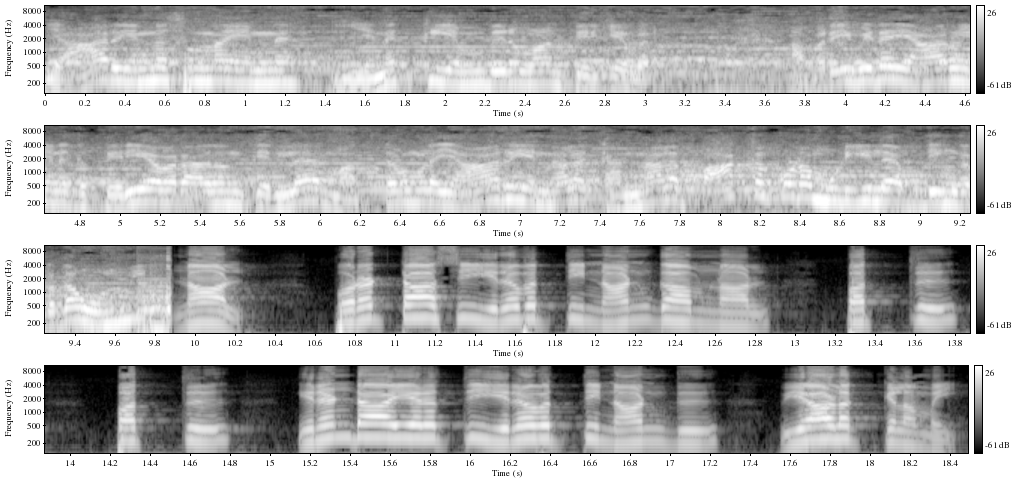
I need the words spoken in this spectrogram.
யார் என்ன சொன்னா என்ன? எனக்கு எம்பெருமான் பெரியவர். அவரை விட யாரும் எனக்கு பெரியவராதுன்னு தெரியல. மற்றவங்களை யாரும் என்னால கண்ணால பார்க்க கூட முடியல அப்படிங்கறத உண்மை. நாள். புரட்டாசி இருபத்தி நான்காம் நாள் பத்து பத்து இரண்டாயிரத்தி இருபத்தி நான்கு வியாழக்கிழமை.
